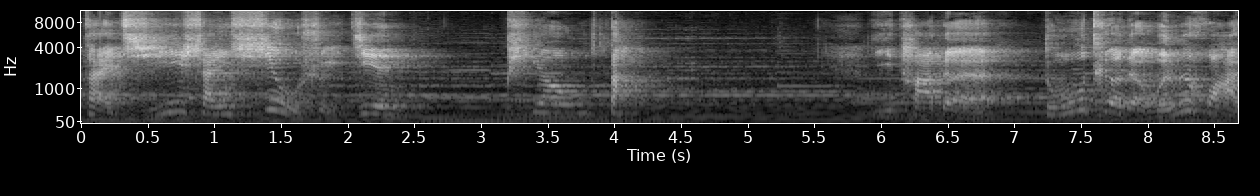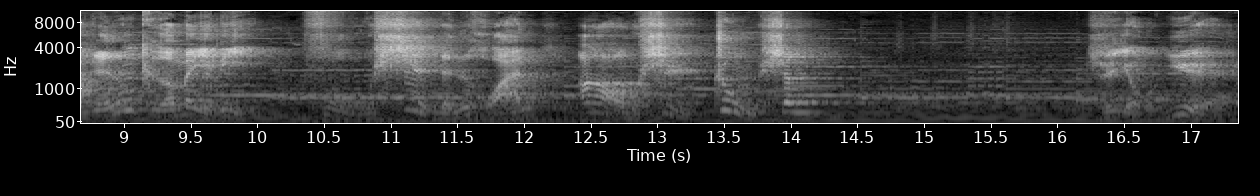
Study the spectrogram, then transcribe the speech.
在奇山秀水间飘荡，以他的独特的文化人格魅力，俯视人寰，傲视众生。只有月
